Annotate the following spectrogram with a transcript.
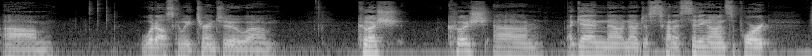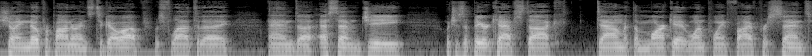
Um, what else can we turn to? Um, Kush, Kush, um, again, no, no, just kind of sitting on support, showing no preponderance to go up. Was flat today, and uh, SMG, which is a bigger cap stock, down with the market, 1.5 percent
